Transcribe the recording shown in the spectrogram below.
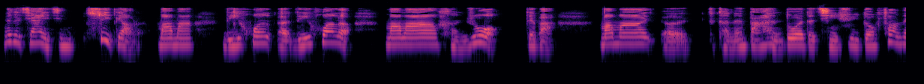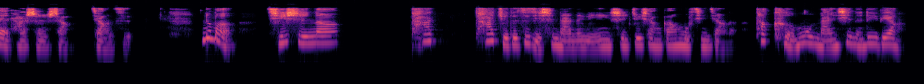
那个家已经碎掉了。妈妈离婚，呃，离婚了，妈妈很弱，对吧？妈妈呃，可能把很多的情绪都放在他身上，这样子。那么其实呢，他他觉得自己是男的原因是，就像刚木星讲的，他渴慕男性的力量。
